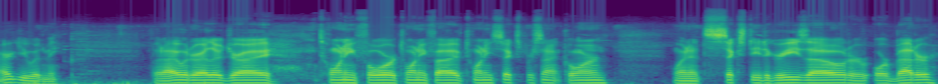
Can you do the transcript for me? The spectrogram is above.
Argue with me. But I would rather dry 24, 25, 26% corn when it's 60 degrees out or, or better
